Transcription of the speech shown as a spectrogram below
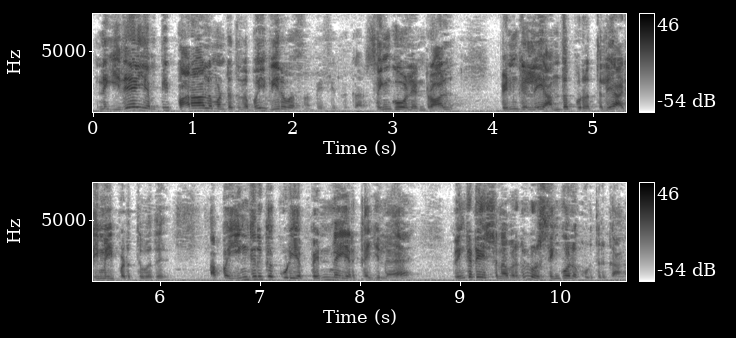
இன்னைக்கு இதே எம்பி பாராளுமன்றத்துல போய் வீரவசனம் பேசிட்டு இருக்கார். செங்கோல் என்றால் பெண்களை அந்த புறத்திலே அடிமைப்படுத்துவது. அப்ப இங்க இருக்கக்கூடிய பெண் மேயர் கையில வெங்கடேசன் அவர்கள் ஒரு செங்கோலை கொடுத்திருக்காங்க.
